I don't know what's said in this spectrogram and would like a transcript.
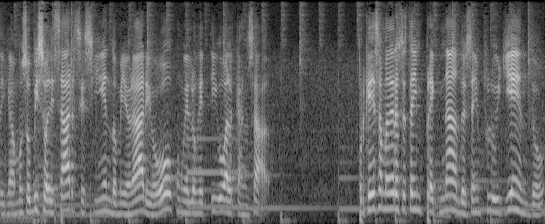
digamos, o visualizarse siendo millonario o con el objetivo alcanzado. Porque de esa manera usted está impregnando, está influyendo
